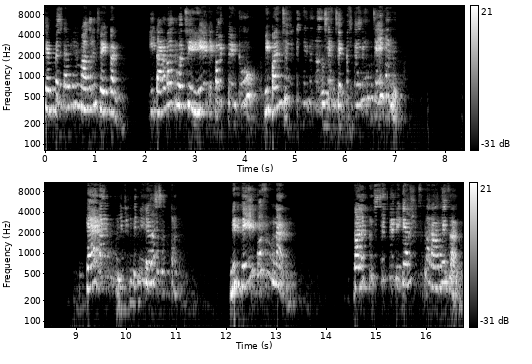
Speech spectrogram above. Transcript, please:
చెప్పే ధైర్యం మాత్రం చేయకండి. ఈ తర్వాత వచ్చే ఏ డిపార్ట్మెంట్ మీ పంచాయతీ నిధుల నుంచి అని చెప్పే ధైర్యం చేయకండి. మీరు దేనికోసం ఉన్నారు? కలెక్టర్ చెప్తే మీకు ఎలా ఇస్తారు ఆదేశాలు.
